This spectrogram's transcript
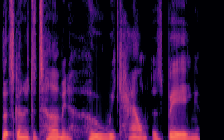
that's going to determine who we count as being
